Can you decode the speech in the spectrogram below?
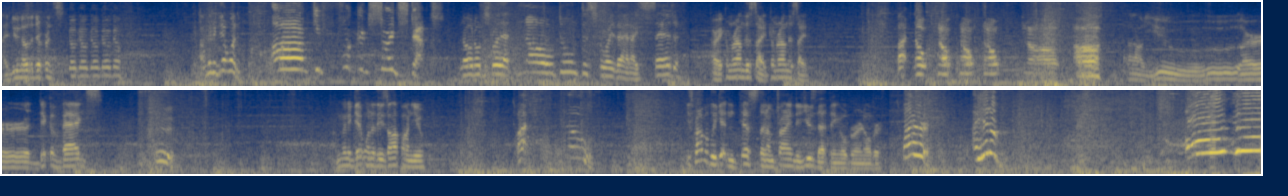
I do know the difference. Go, go, go, go, go. I'm gonna get one. Oh, you fucking sidestepped. No, don't destroy that. No, don't destroy that. I said. All right, come around this side. Come around this side. What? No, no, no, no, no. Oh, oh you are a dick of bags. I'm gonna get one of these off on you. What? No. He's probably getting pissed that I'm trying to use that thing over and over. Fire! I hit him. Oh no!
